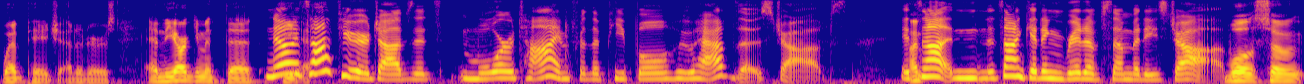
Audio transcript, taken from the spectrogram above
web page editors. And the argument that No, the- it's not fewer jobs. It's more time for the people who have those jobs. It's I'm- not. It's not getting rid of somebody's job. Well, so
